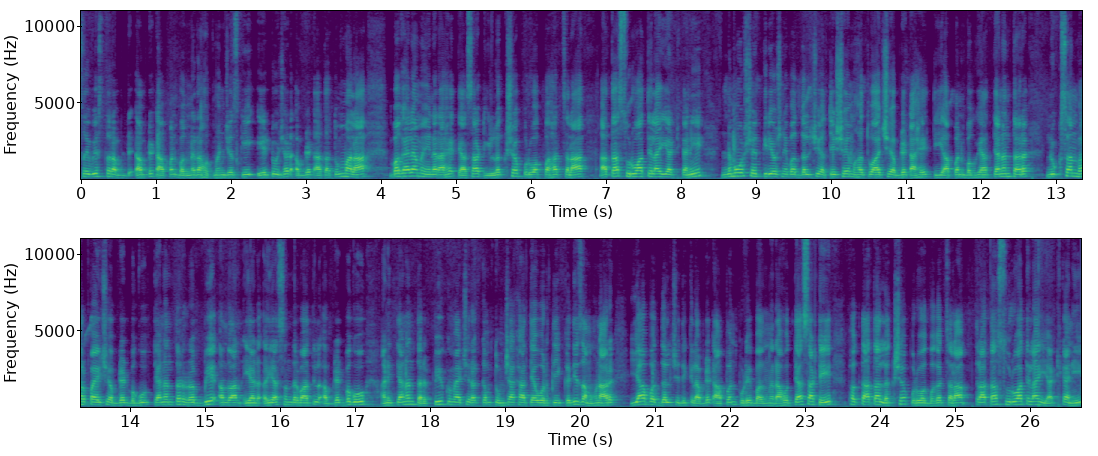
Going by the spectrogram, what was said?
सविस्तर अपडेट आपण बघणार आहोत. म्हणजेच की ए टू झेड अपडेट आता तुम्हाला बघायला मिळणार आहे. त्यासाठी लक्षपूर्वक पाहत चला. आता सुरुवातीला या ठिकाणी नमो शेतकरी योजनेबद्दलची अतिशय महत्त्वाची अपडेट आहे. ती आपण बघूया. त्यानंतर नुकसान भरपाईची अपडेट बघू. त्यानंतर रब्बी अनुदान या या संदर्भातील अपडेट बघू. आणि त्यानंतर पीक विम्याची रक्कम तुमच्या खात्यावरती कधी एक्झाम होणार. याबद्दलची देखील अपडेट आपण पुढे बघणार आहोत. त्यासाठी फक्त आता लक्षपूर्वक बघत चला. तर आता सुरुवातीला या ठिकाणी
